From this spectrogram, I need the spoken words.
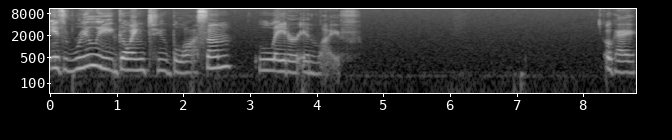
is really going to blossom later in life. Okay,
